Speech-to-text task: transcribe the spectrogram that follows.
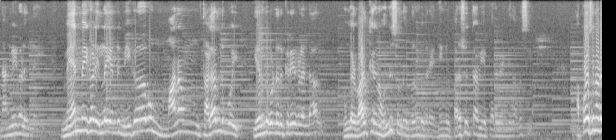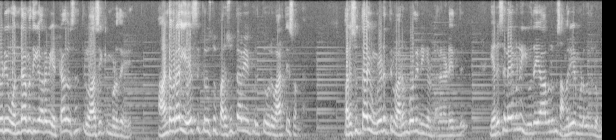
நன்மைகள் இல்லை மேன்மைகள் இல்லை என்று மிகவும் மனம் தளர்ந்து போய் இருந்து கொண்டிருக்கிறீர்கள் என்றால் உங்கள் வாழ்க்கையை நான் ஒன்று சொல்ல விரும்புகிறேன். நீங்கள் பரிசுத்தாவியை பெற வேண்டியது அவசியம். அப்போஸ் நடவடிக்கை ஒன்றாம் அதிகாரம் எட்டாவது வசனத்தில் வாசிக்கும் பொழுது ஆண்டவராய் இயேசு கிறிஸ்து பரிசுத்தாவியை குறித்து ஒரு வார்த்தை சொன்னார். பரிசுத்தாவி உங்களிடத்தில் வரும்போது நீங்கள் பலனடைந்து எருசலேமிலும் யூதயாவிலும் சமரியம் முழுவதிலும்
